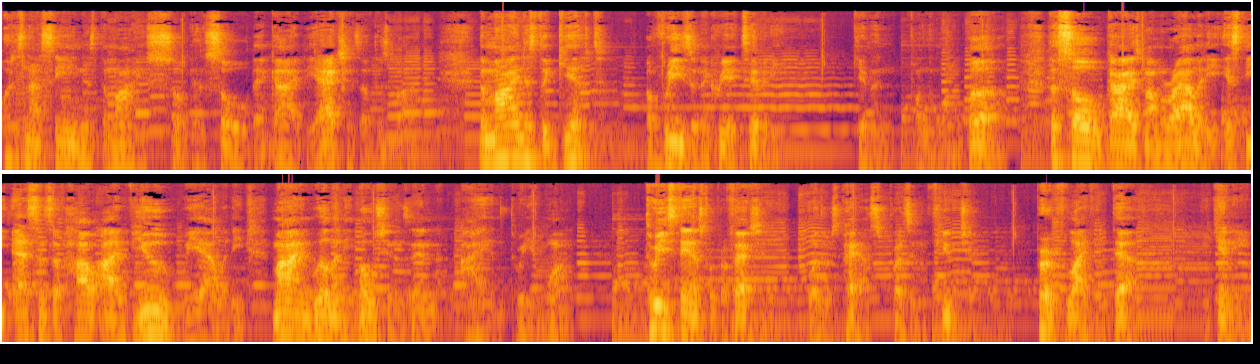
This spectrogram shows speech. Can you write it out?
what is not seen is the mind and soul that guide the actions of this body. The mind is the gift of reason and creativity given from the one above. The soul guides my morality. It's the essence of how I view reality, mind, will, and emotions, and I am three in one. Three stands for perfection, whether it's past, present, or future. Birth, life, and death, beginning,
